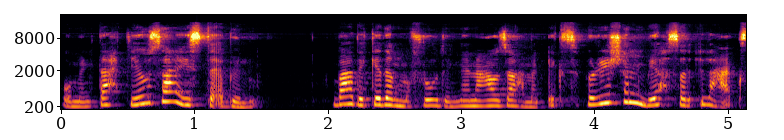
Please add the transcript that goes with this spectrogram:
ومن تحت يوسع يستقبله. بعد كده المفروض إن أنا عاوزه أعمل expiration بيحصل العكس.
